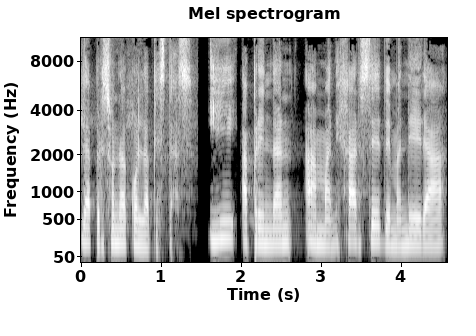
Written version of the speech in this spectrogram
la persona con la que estás? Y aprendan a manejarse de manera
